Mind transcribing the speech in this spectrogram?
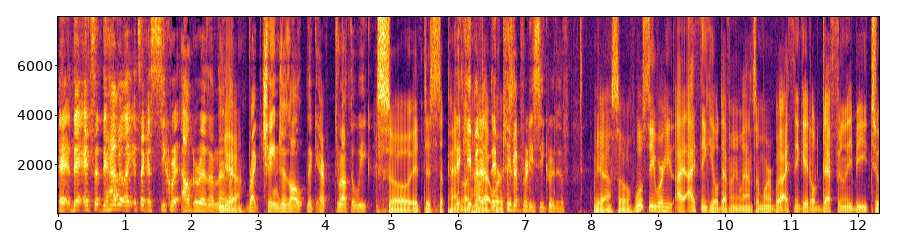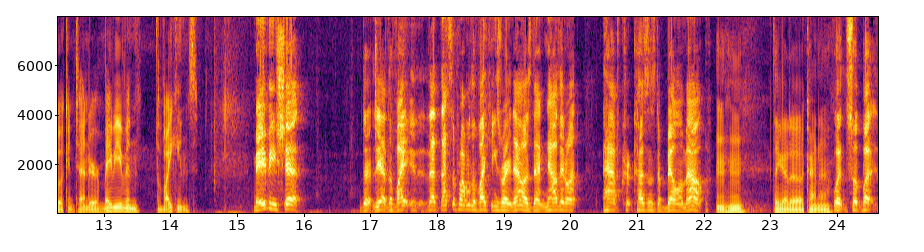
Eh, they, it's a, they have it like it's like a secret algorithm that Yeah. like, like changes all like throughout the week. So it just They depends keep on how it. They works. keep it pretty secretive. Yeah, so we'll see where he. I, I think he'll definitely land somewhere, but I think it'll definitely be to a contender, maybe even the Vikings. Maybe shit. The, yeah, the Vi- that that's the problem with the Vikings right now is that now they don't have Kirk Cousins to bail them out. Mm-hmm. They gotta kind of What? So, but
